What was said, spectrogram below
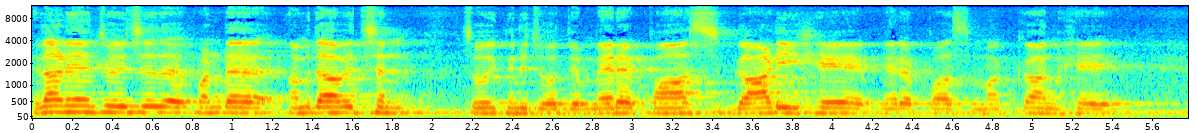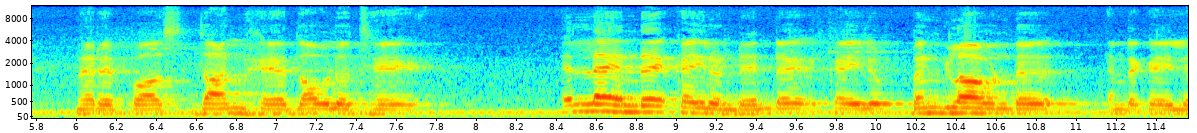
ഇതാണ് ഞാൻ ചോദിച്ചത് പണ്ട് അമിതാഭ് ബച്ചൻ ചോദിക്കുന്ന ചോദ്യം മേരെ പാസ് ഗാഡി ഹേ മേരെ പാസ് മക്കാൻ ഹേ മേരെ പാസ് ദൻ ഹേ ദൗലത് ഹേ? എല്ലാം എന്റെ കയ്യിലുണ്ട്. എന്റെ കയ്യിൽ ബംഗ്ലാവുണ്ട് എന്റെ കയ്യിൽ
